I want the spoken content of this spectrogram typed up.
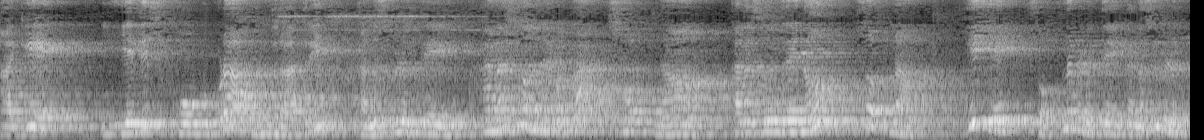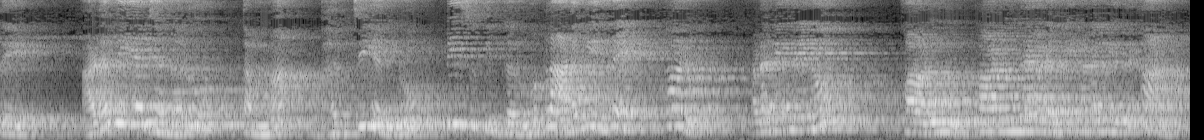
ಹಾಗೆ ಎಲಿಸ್ ಹೋಗು ಕೂಡ ಒಂದು ರಾತ್ರಿ ಕನಸು ಬಿಡುತ್ತೆ ಕನಸು ಅಂದ್ರೆ ಮಕ್ಕಳ ಸ್ವಪ್ನ. ಕನಸು ಅಂದ್ರೇನು? ಸ್ವಪ್ನ ಬೀಳುತ್ತೆ ಕನಸು ಬೀಳುತ್ತೆ ಅಡವಿಯ ಜನರು ತಮ್ಮ ಭಜ್ಜಿಯನ್ನು ಬೀಸುತ್ತಿದ್ದರು. ಮಕ್ಕಳ ಅಡವಿ ಅಂದ್ರೆ ಕಾಡು. ಅಡವಿ ಅಂದ್ರೇನು ಕಾಡು. ಕಾಡು ಅಂದ್ರೆ ಅಡವಿ ಅಡವಿ ಅಂದ್ರೆ ಕಾಡು.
